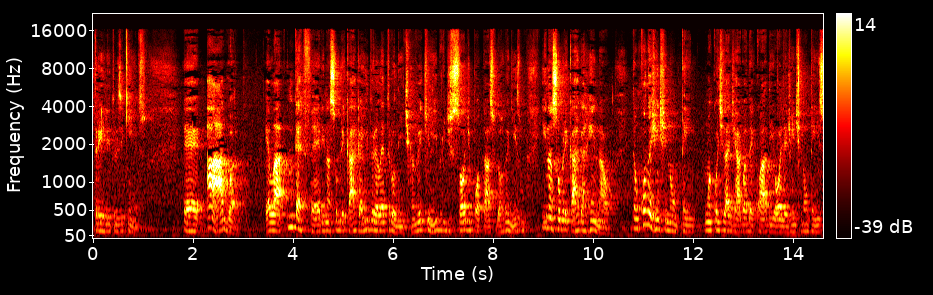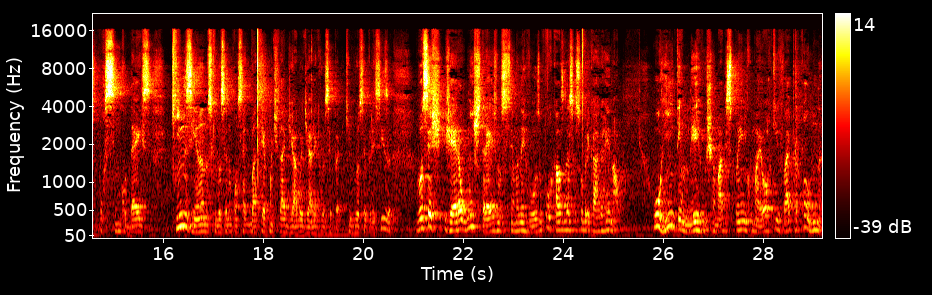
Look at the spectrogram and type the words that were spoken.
3 litros e 500 é, a água ela interfere na sobrecarga hidroeletrolítica, no equilíbrio de sódio e potássio do organismo e na sobrecarga renal. Então, quando a gente não tem uma quantidade de água adequada e olha, a gente não tem isso por 5, 10, 15 anos que você não consegue bater a quantidade de água diária que você, que você precisa, você gera algum estresse no sistema nervoso por causa dessa sobrecarga renal. O rim tem um nervo chamado esplênico maior que vai para a coluna,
